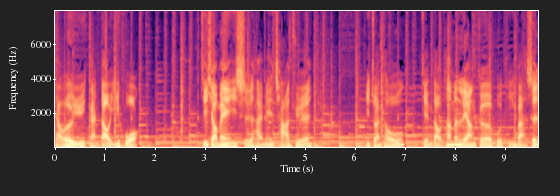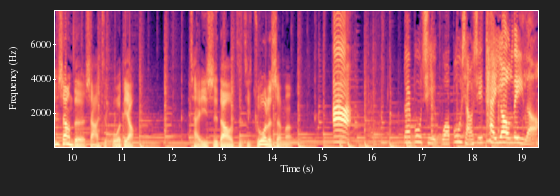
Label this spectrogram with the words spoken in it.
小鳄鱼感到疑惑。鸡小妹一时还没察觉，一转头。见到他们两个不停把身上的沙子拨掉，才意识到自己做了什么。啊，对不起，我不小心太用力了，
